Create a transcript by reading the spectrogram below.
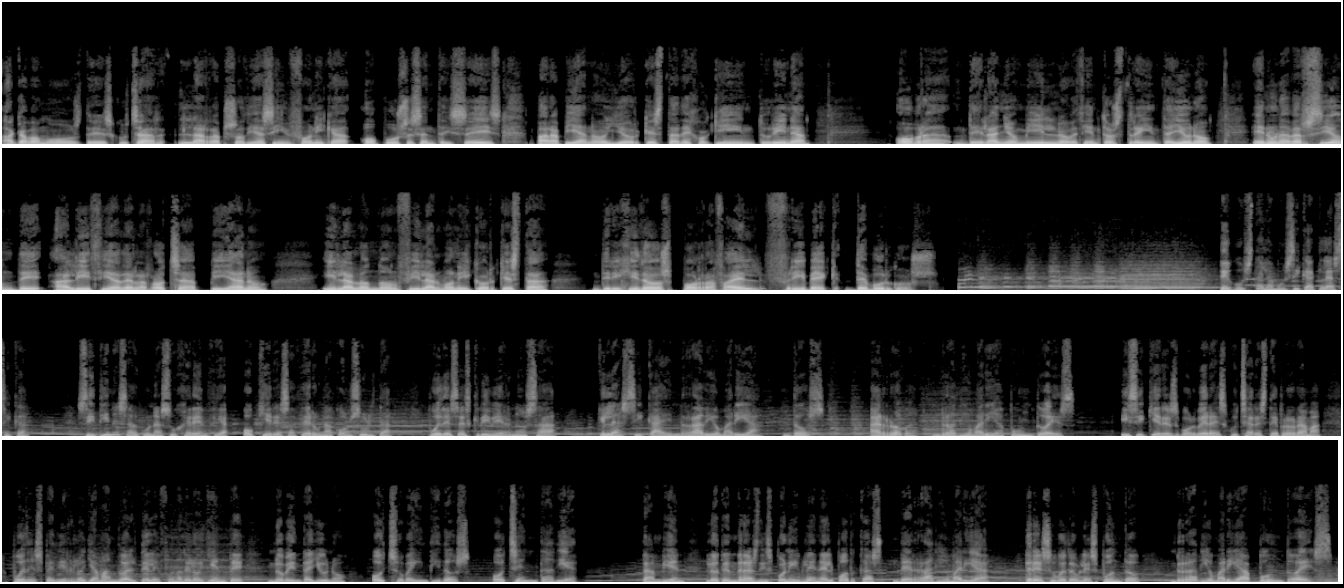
Acabamos de escuchar la Rapsodia Sinfónica Opus 66 para piano y orquesta de Joaquín Turina, obra del año 1931 en una versión de Alicia de la Rocha, piano, y la London Philharmonic Orquesta, dirigidos por Rafael Fribeck de Burgos. ¿Te gusta la música clásica? Si tienes alguna sugerencia o quieres hacer una consulta, puedes escribirnos a clásica en Radio María 2 arroba. Y si quieres volver a escuchar este programa, puedes pedirlo llamando al teléfono del oyente 91 822 8010. También lo tendrás disponible en el podcast de Radio María, www.radiomaria.es.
